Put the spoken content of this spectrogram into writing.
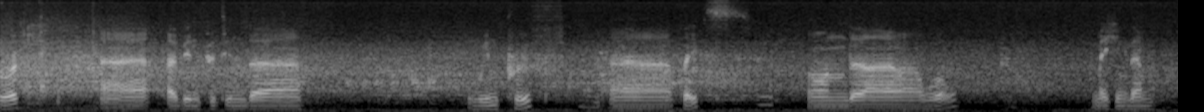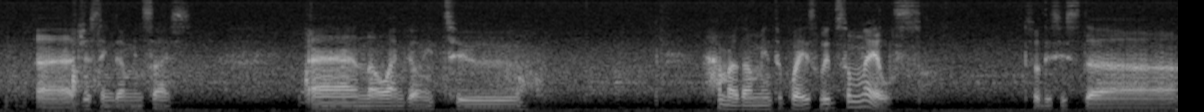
work. Uh, I've been putting the windproof uh, plates on the wall, making them, uh, adjusting them in size. And now I'm going to hammer them into place with some nails. So this is the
